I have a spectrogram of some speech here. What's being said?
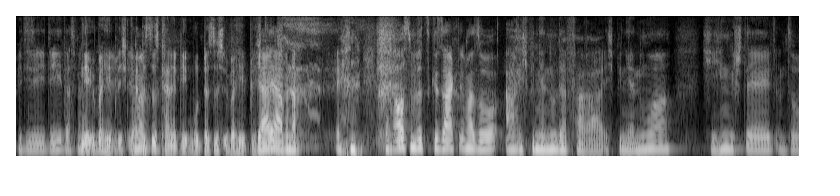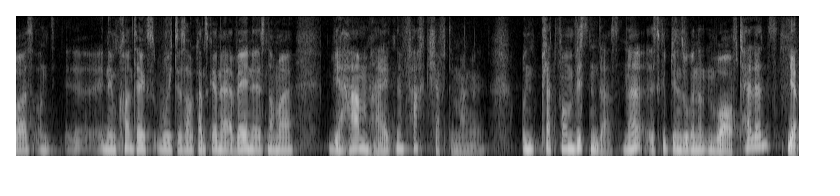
Mit dieser Idee, dass man. Nee, Überheblichkeit. Das ist keine Demut, das ist Überheblichkeit. Ja, ja, aber nach, nach außen wird es gesagt immer so: Ach, ich bin ja nur der Pfarrer, ich bin ja nur hier hingestellt und sowas. Und äh, in dem Kontext, wo ich das auch ganz gerne erwähne, ist nochmal, wir haben halt einen Fachkräftemangel. Und Plattformen wissen das. Ne? Es gibt den sogenannten War of Talents, ja.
